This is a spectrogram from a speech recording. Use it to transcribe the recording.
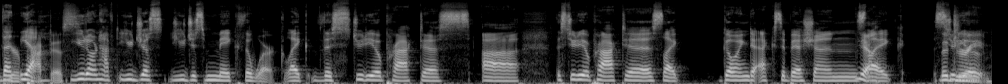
that your yeah practice. you don't have to you just you just make the work like the studio practice uh the studio practice like going to exhibitions Yeah, like the dream.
